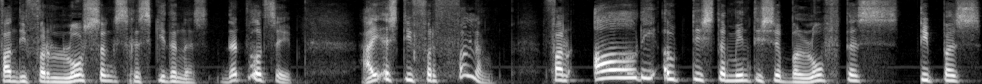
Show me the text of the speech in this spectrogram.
van die verlossingsgeskiedenis. Dit wil sê Hy is die vervulling van al die Ou Testamentiese beloftes, tipes,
